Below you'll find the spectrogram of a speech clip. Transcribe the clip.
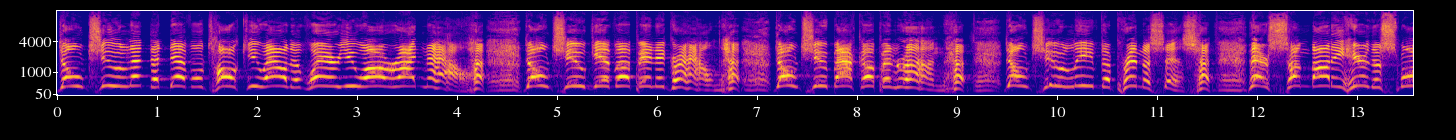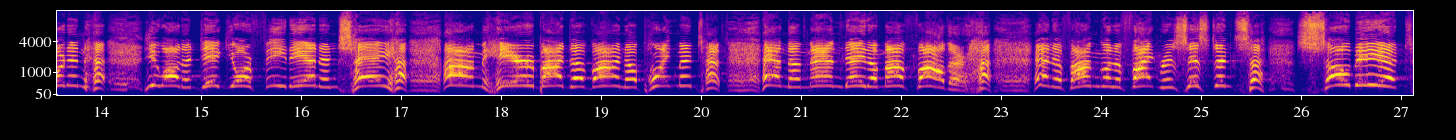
don't you let the devil talk you out of where you are right now. Don't you give up any ground. Don't you back up and run. Don't you leave the premises. There's somebody here this morning. You ought to dig your feet in and say, I'm here by divine appointment and the mandate of my Father. And if I'm going to fight resistance, so be it.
